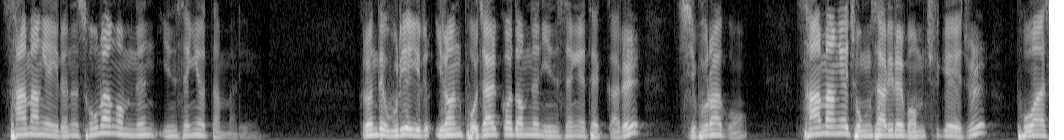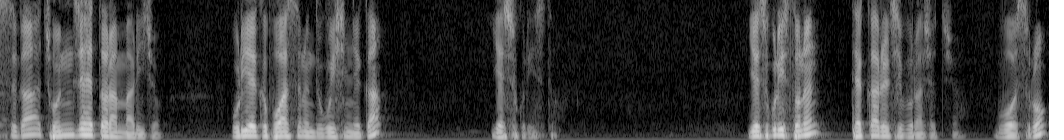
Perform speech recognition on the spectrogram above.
사망에 이르는 소망 없는 인생이었단 말이에요. 그런데 우리의 이런 보잘것없는 인생의 대가를 지불하고 사망의 종살이를 멈추게 해줄 보아스가 존재했더란 말이죠. 우리의 그 보아스는 누구이십니까? 예수 그리스도. 예수 그리스도는 대가를 지불하셨죠. 무엇으로?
